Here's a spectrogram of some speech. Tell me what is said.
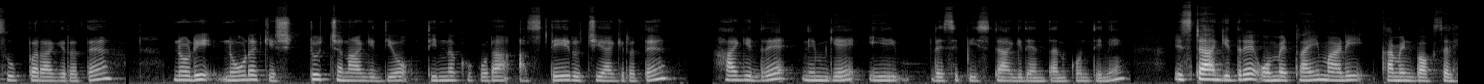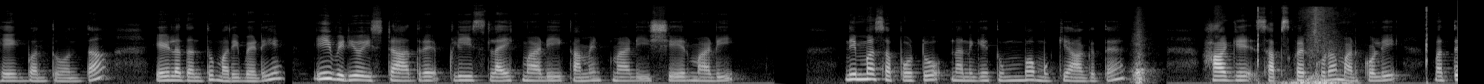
ಸೂಪರಾಗಿರುತ್ತೆ ನೋಡಿ ನೋಡೋಕ್ಕೆ ಎಷ್ಟು ಚೆನ್ನಾಗಿದೆಯೋ, ತಿನ್ನೋಕ್ಕೂ ಕೂಡ ಅಷ್ಟೇ ರುಚಿಯಾಗಿರುತ್ತೆ. ಹಾಗಿದ್ದರೆ ನಿಮಗೆ ಈ ರೆಸಿಪಿ ಇಷ್ಟ ಆಗಿದೆ ಅಂತ ಅಂದ್ಕೊತೀನಿ ಇಷ್ಟ ಆಗಿದ್ದರೆ ಒಮ್ಮೆ ಟ್ರೈ ಮಾಡಿ ಕಮೆಂಟ್ ಬಾಕ್ಸಲ್ಲಿ ಹೇಗೆ ಬಂತು ಅಂತ ಹೇಳೋದಂತೂ ಮರಿಬೇಡಿ. ಈ ವಿಡಿಯೋ ಇಷ್ಟ ಆದರೆ ಪ್ಲೀಸ್ ಲೈಕ್ ಮಾಡಿ, ಕಮೆಂಟ್ ಮಾಡಿ, ಶೇರ್ ಮಾಡಿ. ನಿಮ್ಮ ಸಪೋರ್ಟು ನನಗೆ ತುಂಬ ಮುಖ್ಯ ಆಗುತ್ತೆ. ಹಾಗೆ ಸಬ್ಸ್ಕ್ರೈಬ್ ಕೂಡ ಮಾಡ್ಕೊಳ್ಳಿ. ಮತ್ತು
